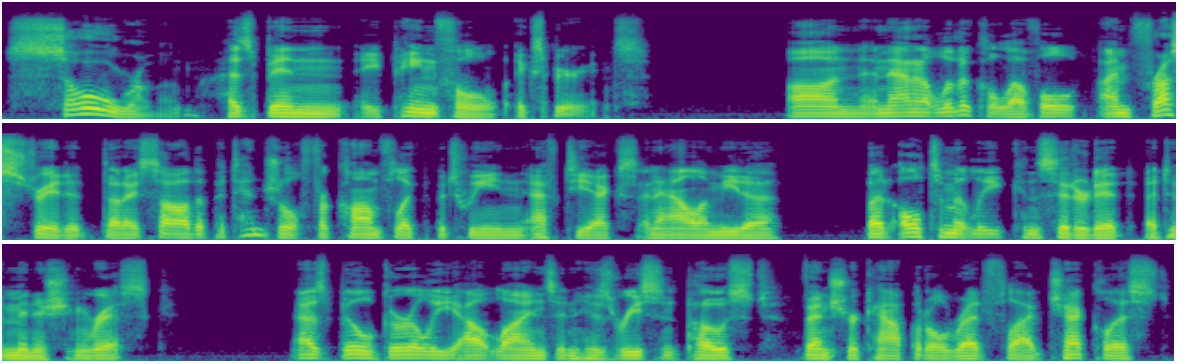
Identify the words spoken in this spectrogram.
so wrong, has been a painful experience. On an analytical level, I'm frustrated that I saw the potential for conflict between FTX and Alameda, but ultimately considered it a diminishing risk. As Bill Gurley outlines in his recent post, Venture Capital Red Flag Checklist,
